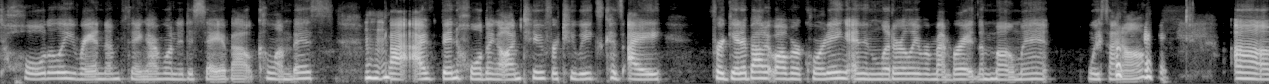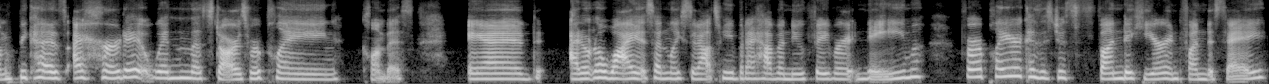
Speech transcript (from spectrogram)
totally random thing I wanted to say about Columbus mm-hmm. that I've been holding on to for two weeks because I forget about it while recording and then literally remember it the moment we sign off. Um, because I heard it when the Stars were playing Columbus. And I don't know why it suddenly stood out to me, but I have a new favorite name for a player because it's just fun to hear and fun to say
